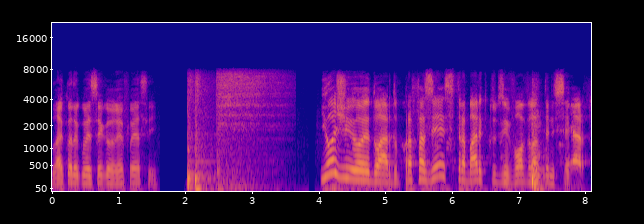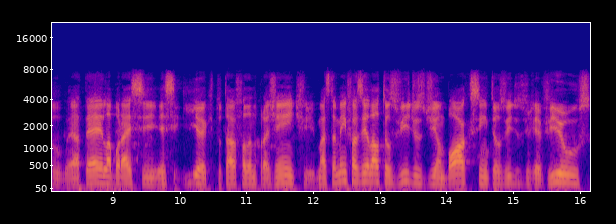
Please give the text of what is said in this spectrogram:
Lá quando eu comecei a correr foi assim. E hoje, Eduardo, para fazer esse trabalho que tu desenvolve lá no Tênis Certo, é até elaborar esse, esse guia que tu estava falando pra gente, mas também fazer lá os teus vídeos de unboxing, teus vídeos de reviews,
